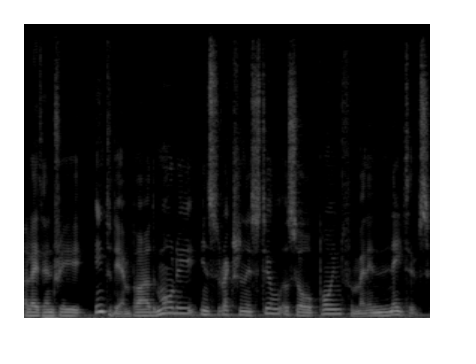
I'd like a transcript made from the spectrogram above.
A late entry into the empire, the Morley insurrection is still a sore point for many natives,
